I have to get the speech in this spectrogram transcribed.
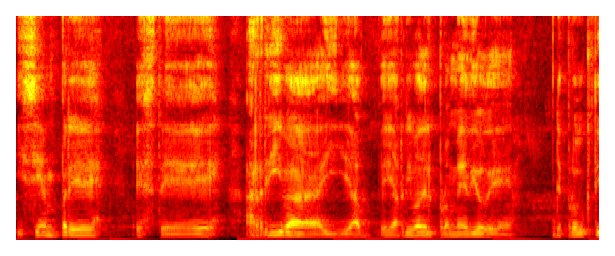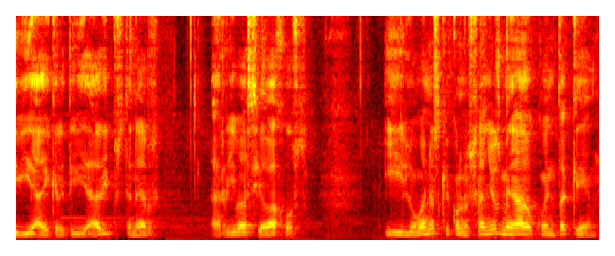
y siempre este, arriba y, arriba del promedio de, productividad y creatividad y pues tener arriba hacia abajo. Y lo bueno es que con los años me he dado cuenta que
